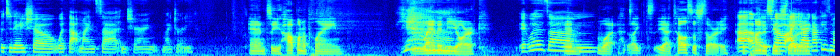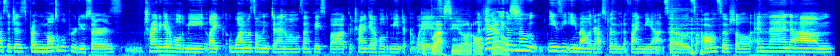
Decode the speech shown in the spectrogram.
the Today Show with that mindset and sharing my journey. and so you hop on a plane, Yeah. you land in New York, It was, um, and what? Like, yeah, tell us the story. Uh, okay, so I, yeah, I got these messages from multiple producers trying to get a hold of me. Like one was on LinkedIn, one was on Facebook. They're trying to get a hold of me in different They're ways. blasting you on all Apparently, channels. there's no easy email address for them to find me at, so it's all on social. And then um,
